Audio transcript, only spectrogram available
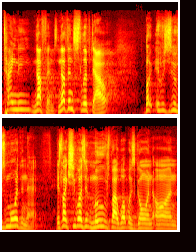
tiny nothing. Nothing slipped out, but it was, it was more than that. It's like she wasn't moved by what was going on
